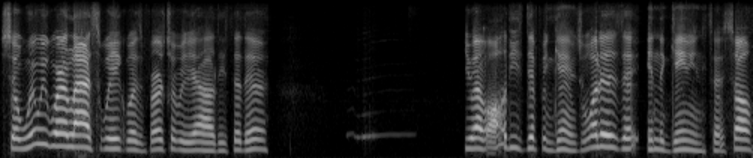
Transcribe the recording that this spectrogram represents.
so where we were last week was virtual reality. So there, you have all these different games. What is it in the gaming? So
